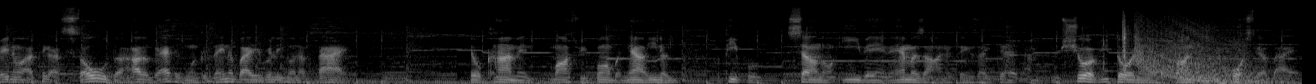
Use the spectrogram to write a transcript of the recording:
trading. I think I sold the holographic one because ain't nobody really gonna buy they'll comment Monster Reborn, but now you know people selling on eBay and Amazon and things like that. I'm, I'm sure if you throw it in with a bundle, of course they'll buy it.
